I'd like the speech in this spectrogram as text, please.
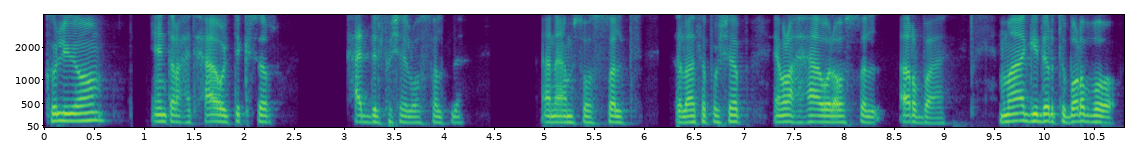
كل يوم أنت راح تحاول تكسر حد الفشل اللي وصلت له. أنا أمس وصلت ثلاثة push up اليوم راح أحاول أوصل أربعة. ما قدرت برضو.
